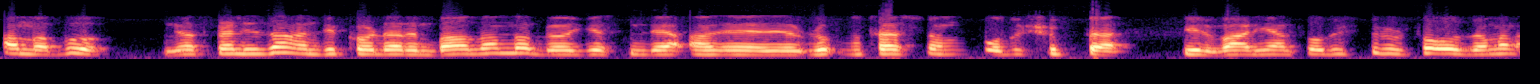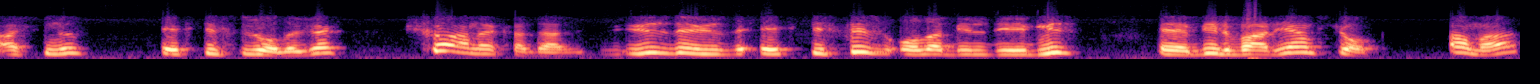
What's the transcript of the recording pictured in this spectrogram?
Ama bu nötralizan antikorların bağlanma bölgesinde e, mutasyon oluşup da bir varyant oluşturursa o zaman aşınız etkisiz olacak. Şu ana kadar yüzde yüzde etkisiz olabildiğimiz e, bir varyant yok. Ama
